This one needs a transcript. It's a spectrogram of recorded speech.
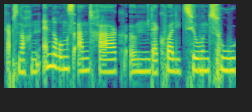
Gab es noch einen Änderungsantrag ähm, der Koalition zu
